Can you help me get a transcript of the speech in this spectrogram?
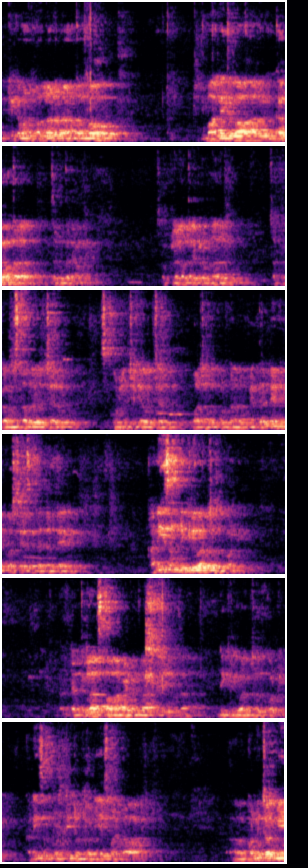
ముఖ్యంగా మన పల్నాడు ప్రాంతంలో బాల్య వివాహాలు ఇంకా కొంత జరుగుతూనే ఉన్నాయి. సో పిల్లలందరూ ఇక్కడ ఉన్నారు చక్కగా ముస్తాబై వచ్చారు స్కూల్ నుంచి వచ్చారు. బాగా చదువుకుంటున్నారు మీ అందరికీ నేను రిక్వెస్ట్ చేసేది ఏంటంటే కనీసం డిగ్రీ వరకు చదువుకోండి. టెన్త్ క్లాస్లో ఆగడం క్లాస్ చేయకుండా డిగ్రీ వరకు చదువుకోండి. కనీసం ట్వంటీ ట్వంటీ వన్ ఇయర్స్ మనకు కావాలి. కొన్ని చోట్ల మీ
